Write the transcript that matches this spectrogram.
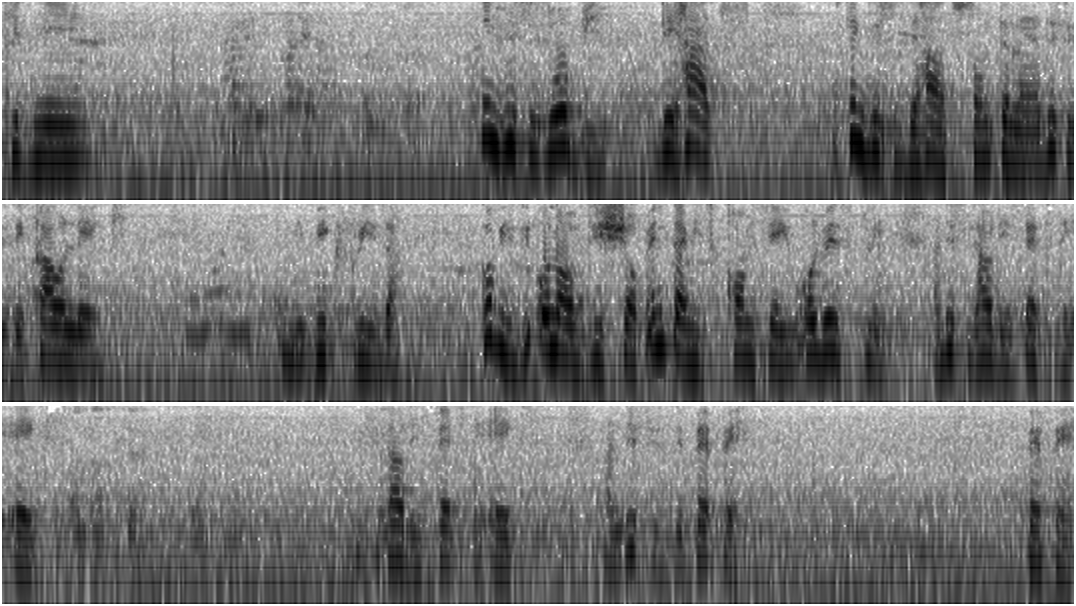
kidney. I think this is obi the heart. I think this is the heart something like that. This is the cow leg in the big freezer. Kobe is the owner of this shop. Anytime he comes here you always play. And this is how they set the eggs this is how they set the eggs. And this is the pepper. Pepper.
